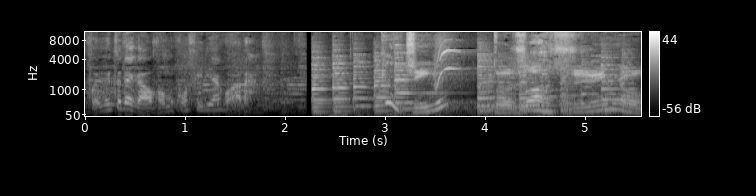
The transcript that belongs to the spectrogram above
Foi muito legal, vamos conferir agora. Cantinho do Jorginho.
